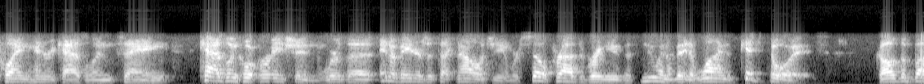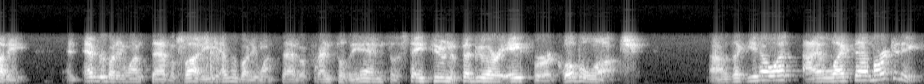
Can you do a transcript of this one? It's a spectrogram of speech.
playing Henry Kaslan, saying, Kaslan Corporation, we're the innovators of technology, and we're so proud to bring you this new innovative line of kids' toys called the Buddy. And everybody wants to have a buddy. Everybody wants to have a friend till the end. So stay tuned on February 8th for a global launch. I was like, you know what? I like that marketing.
